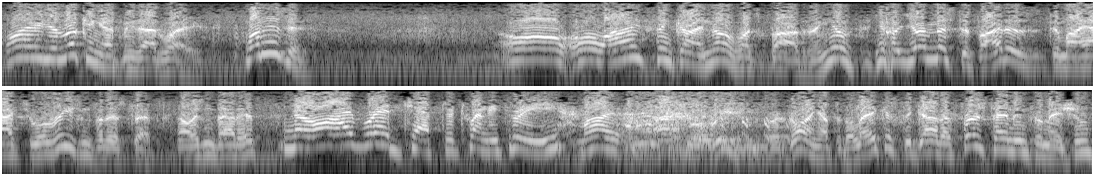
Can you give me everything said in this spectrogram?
Why are you looking at me that way? What is it? Oh, oh, I think I know what's bothering you. You're, you're mystified as to my actual reason for this trip. Now, isn't that it? No, I've read chapter 23. My actual reason for going up to the lake is to gather first-hand information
